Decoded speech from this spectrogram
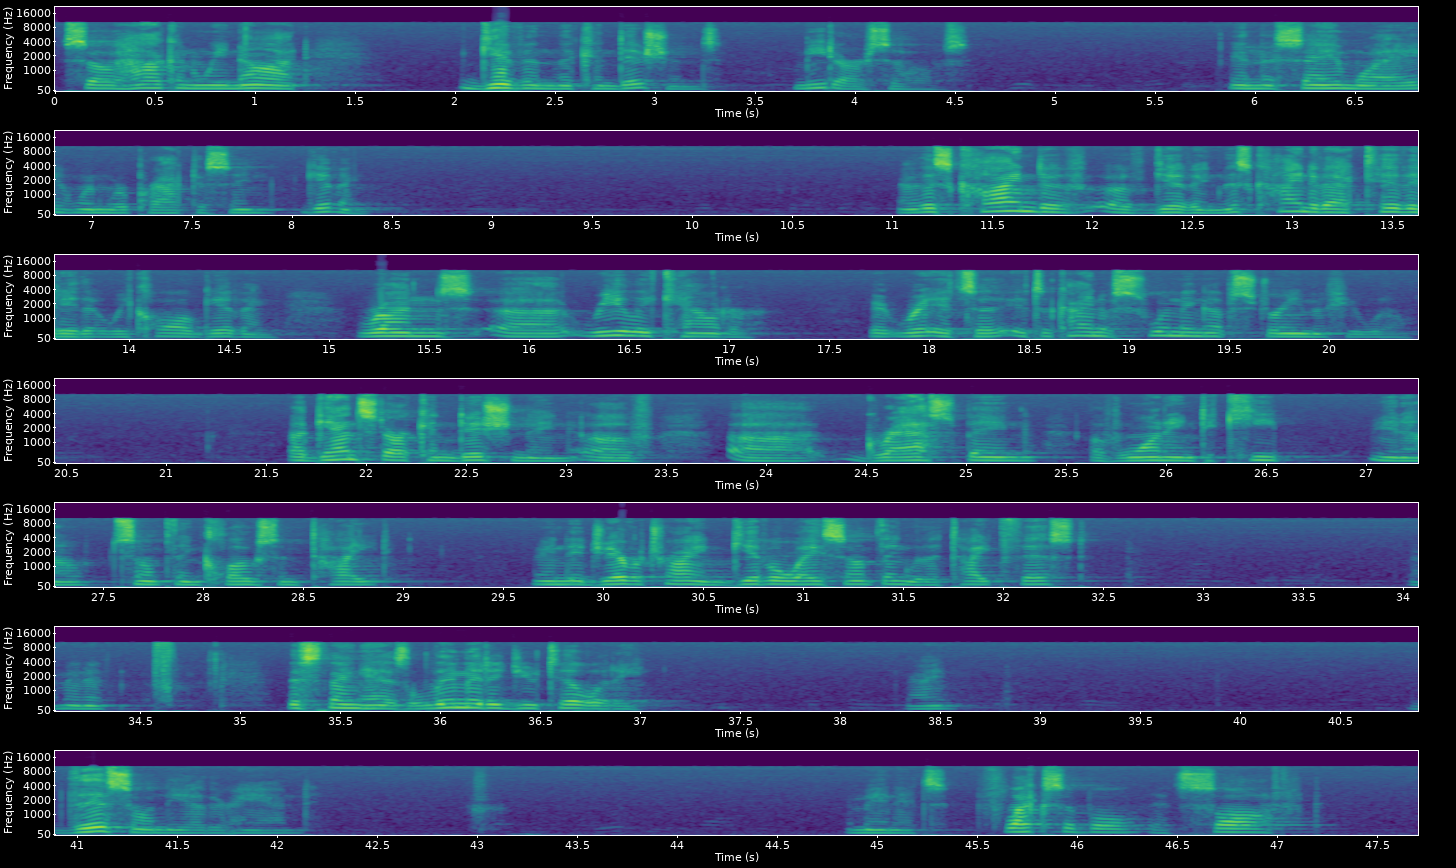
So, how can we not, given the conditions, meet ourselves in the same way when we're practicing giving? Now, this kind of, of giving, this kind of activity that we call giving, runs uh, really counter. It, it's, a, it's a kind of swimming upstream, if you will, against our conditioning of uh, grasping, of wanting to keep, you know, something close and tight. I mean, did you ever try and give away something with a tight fist? I mean, it, this thing has limited utility, right? This, on the other hand, I mean, it's flexible, it's soft,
